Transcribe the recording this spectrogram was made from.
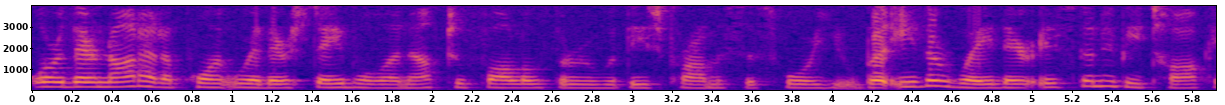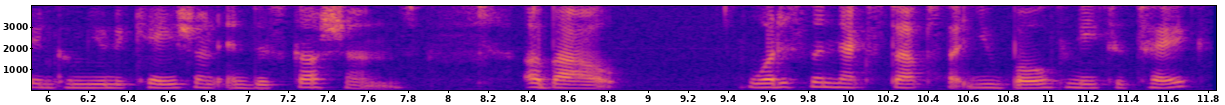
or they're not at a point where they're stable enough to follow through with these promises for you. But either way, there is going to be talk and communication and discussions about what is the next steps that you both need to take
